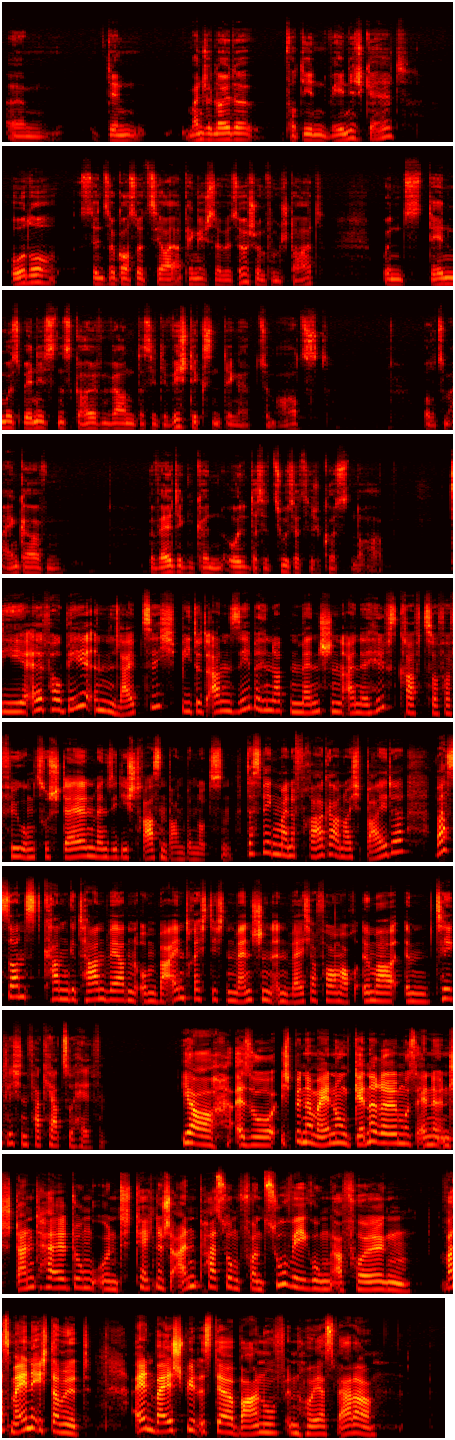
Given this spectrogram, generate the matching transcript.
Ähm, denn manche Leute verdienen wenig Geld oder sind sogar sozial abhängig sowieso schon vom Staat und denen muss wenigstens geholfen werden, dass sie die wichtigsten Dinge zum Arzt oder zum Einkaufen bewältigen können, ohne dass sie zusätzliche Kosten noch haben. Die LVB in Leipzig bietet an, sehbehinderten Menschen eine Hilfskraft zur Verfügung zu stellen, wenn sie die Straßenbahn benutzen. Deswegen meine Frage an euch beide. Was sonst kann getan werden, um beeinträchtigten Menschen in welcher Form auch immer im täglichen Verkehr zu helfen? Ja, also ich bin der Meinung, generell muss eine Instandhaltung und technische Anpassung von Zuwägungen erfolgen. Was meine ich damit? Ein Beispiel ist der Bahnhof in Hoyerswerda,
